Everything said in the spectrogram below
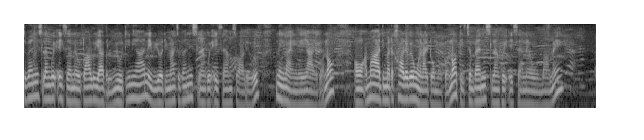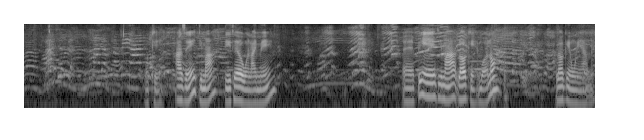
Japanese language exam တွေကိုတွားလို့ရတယ်လို့မျိုးဒီနေရာကနေပြီးတော့ဒီမှာ Japanese language exam ဆိုတာလေးကိုနှိမ့်လိုက်လဲရတယ်ပေါ့နော်ဟောအမကဒီမှာတစ်ခါတည်းပဲဝင်လိုက်တော့မယ်ပေါ့နော်ဒီ Japanese language exam နဲ့ဝင်ပါမယ် Okay အားဆိုရင်ဒီမှာဒီထဲကိုဝင်လိုက်မယ် အဲပြီးရင်ဒီမှာ login ပေါ့နော် login ဝင်ရမယ်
